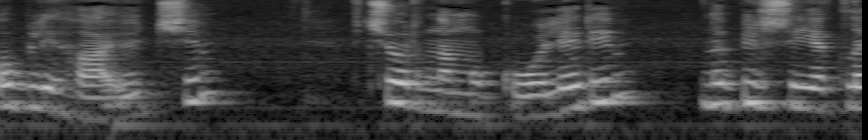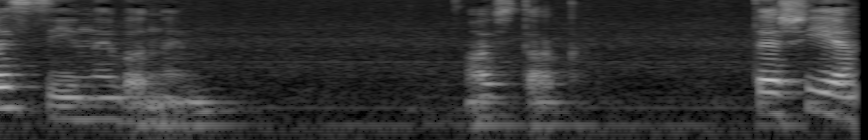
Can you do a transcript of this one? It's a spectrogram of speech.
облігаючі, в чорному кольорі, ну більше як ласіни вони. Ось так. Теж є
